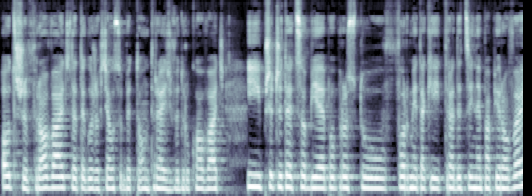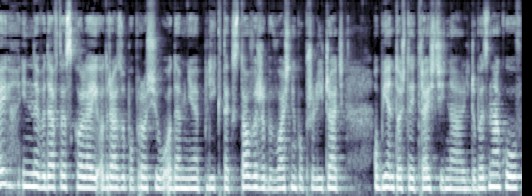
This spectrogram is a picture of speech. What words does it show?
odszyfrować, dlatego że chciał sobie tą treść wydrukować i przeczytać sobie po prostu w formie takiej tradycyjnej papierowej. Inny wydawca z kolei od razu poprosił ode mnie plik tekstowy, żeby właśnie poprzeliczać objętość tej treści na liczbę znaków,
